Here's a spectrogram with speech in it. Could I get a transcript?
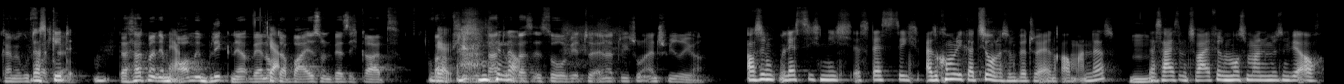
kann mir gut das vorstellen. Geht, das hat man im ja. Raum im Blick, ne? wer noch ja. dabei ist und wer sich gerade verabschiedet ja, hat. Genau. Und das ist so virtuell natürlich schon ein schwieriger. Außerdem lässt sich nicht, es lässt sich, also Kommunikation ist im virtuellen Raum anders. Mhm. Das heißt, im Zweifel muss man, müssen wir auch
